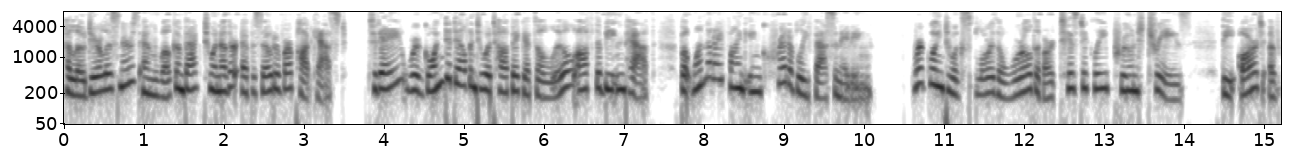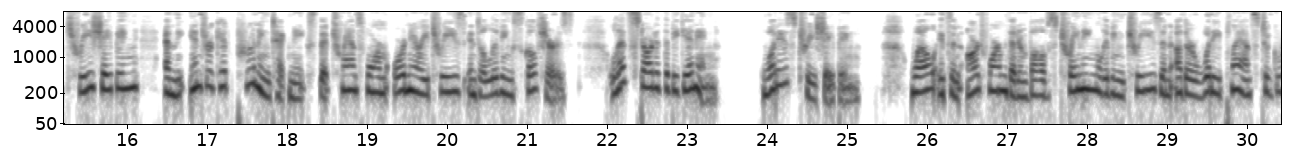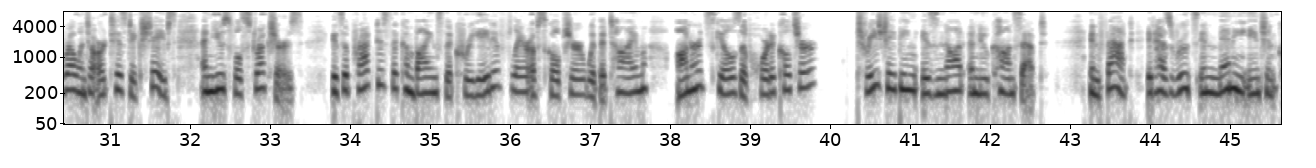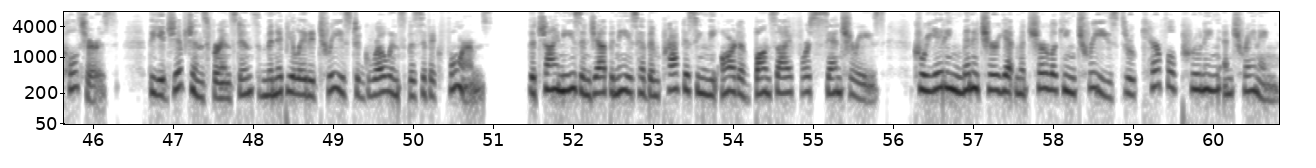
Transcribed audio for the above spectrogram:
Hello, dear listeners, and welcome back to another episode of our podcast. Today, we're going to delve into a topic that's a little off the beaten path, but one that I find incredibly fascinating. We're going to explore the world of artistically pruned trees, the art of tree shaping, and the intricate pruning techniques that transform ordinary trees into living sculptures. Let's start at the beginning. What is tree shaping? Well, it's an art form that involves training living trees and other woody plants to grow into artistic shapes and useful structures. It's a practice that combines the creative flair of sculpture with the time, honored skills of horticulture. Tree shaping is not a new concept. In fact, it has roots in many ancient cultures. The Egyptians, for instance, manipulated trees to grow in specific forms. The Chinese and Japanese have been practicing the art of bonsai for centuries, creating miniature yet mature looking trees through careful pruning and training.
